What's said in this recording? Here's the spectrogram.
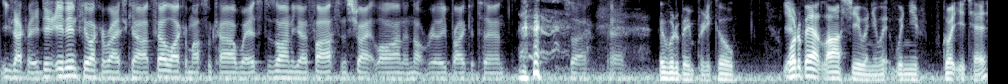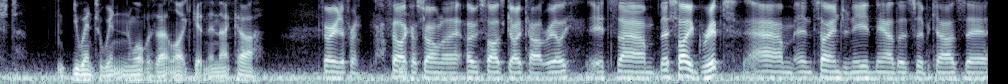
exactly. It, did, it didn't feel like a race car. It felt like a muscle car where it's designed to go fast and straight line and not really break a turn. so yeah. It would have been pretty cool. What about last year when you when you've got your test? You went to Winton. What was that like getting in that car? very different. I felt like I was driving an oversized go kart. Really, it's um, they're so gripped um, and so engineered now. The supercars, they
